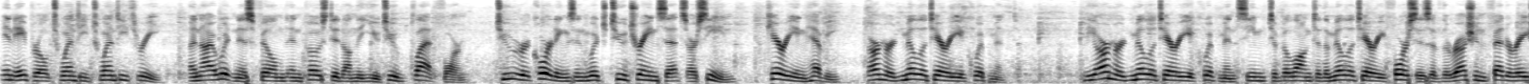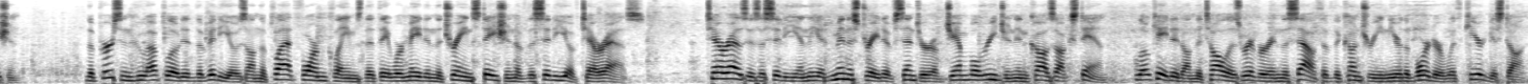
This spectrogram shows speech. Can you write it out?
In April 2023, an eyewitness filmed and posted on the YouTube platform, two recordings in which two train sets are seen, carrying heavy, armored military equipment. The armored military equipment seemed to belong to the military forces of the Russian Federation. The person who uploaded the videos on the platform claims that they were made in the train station of the city of Taraz. Taraz is a city and the administrative center of Jambyl region in Kazakhstan, located on the Talas River in the south of the country near the border with Kyrgyzstan.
